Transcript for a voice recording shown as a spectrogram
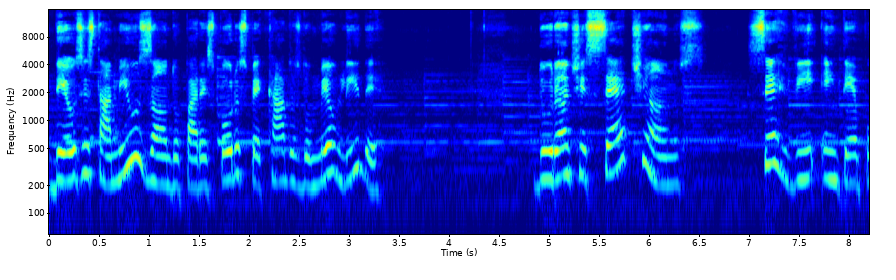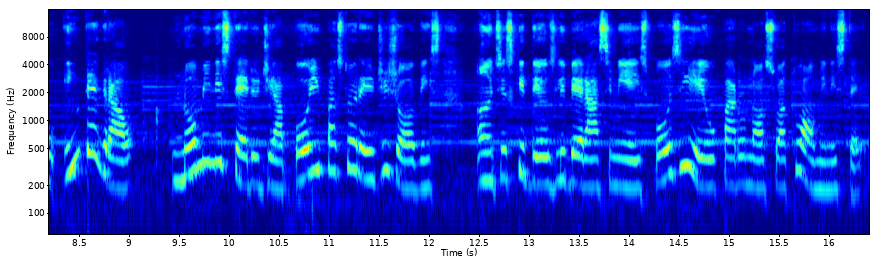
Deus está me usando para expor os pecados do meu líder? Durante sete anos, servi em tempo integral no Ministério de Apoio e Pastoreio de Jovens antes que Deus liberasse minha esposa e eu para o nosso atual ministério.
